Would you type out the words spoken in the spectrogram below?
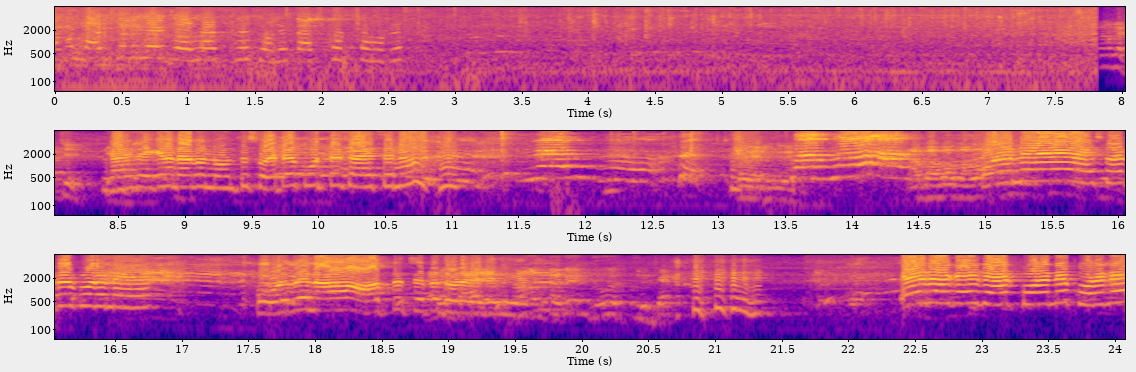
এখন চলে কাজ করতে হবে। নন্তু সোয়েটার পরতে চাইছে না। পরে নে সোয়েটার পরে নে। না চেপে ধরে এই এই পরে নে পরে নে।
